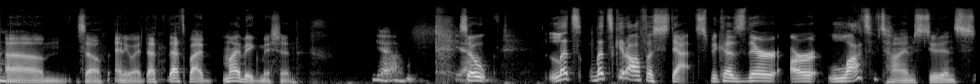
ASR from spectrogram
Mm-hmm. Um, so anyway, that that's my my big mission. Yeah. yeah. So let's let's get off of stats because there are lots of times students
